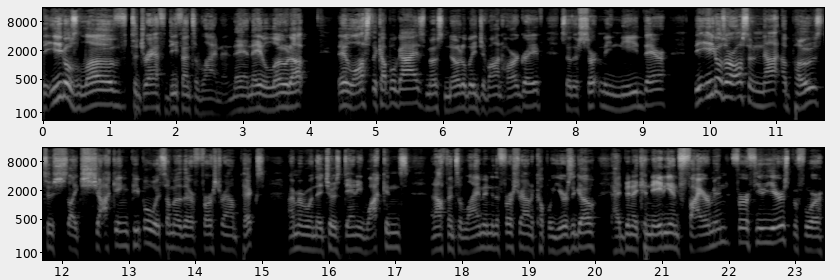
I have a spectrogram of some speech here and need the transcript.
The Eagles love to draft defensive linemen. They and they load up. They lost a couple guys, most notably Javon Hargrave. So there's certainly need there. The Eagles are also not opposed to sh- like shocking people with some of their first round picks. I remember when they chose Danny Watkins, an offensive lineman in the first round a couple years ago, had been a Canadian fireman for a few years before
